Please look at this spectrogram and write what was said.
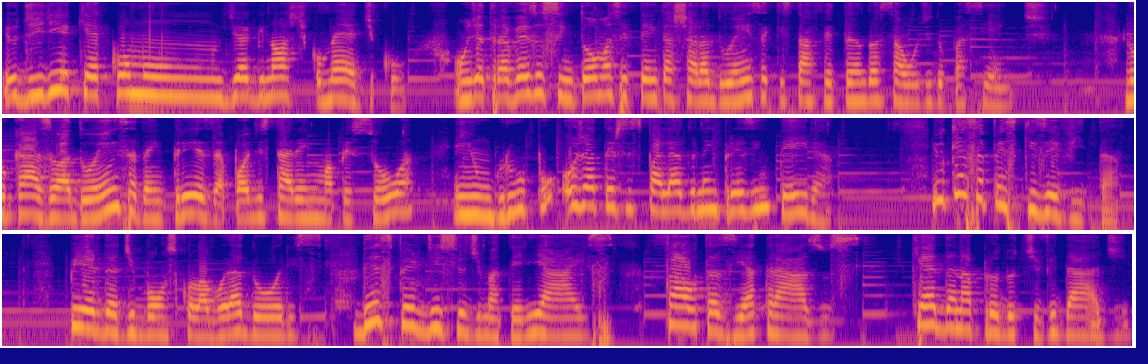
Eu diria que é como um diagnóstico médico, onde através dos sintomas se tenta achar a doença que está afetando a saúde do paciente. No caso, a doença da empresa pode estar em uma pessoa, em um grupo ou já ter se espalhado na empresa inteira. E o que essa pesquisa evita? Perda de bons colaboradores, desperdício de materiais, faltas e atrasos, queda na produtividade,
